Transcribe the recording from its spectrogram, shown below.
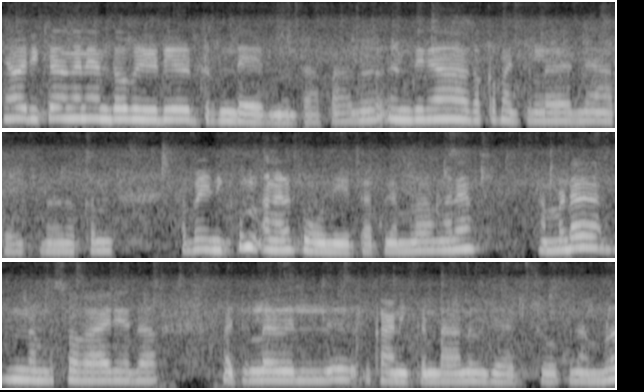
ഞാൻ ഒരിക്കൽ അങ്ങനെ എന്തോ വീഡിയോ ഇട്ടിട്ടുണ്ടായിരുന്നു കേട്ടോ അപ്പോൾ അത് എന്തിനാണ് അതൊക്കെ മറ്റുള്ളവരെ അറിയിക്കണതൊക്കെ അപ്പോൾ എനിക്കും അങ്ങനെ തോന്നിയിട്ട്. അപ്പോൾ നമ്മൾ അങ്ങനെ നമ്മുടെ നമ്മുടെ സ്വകാര്യത മറ്റുള്ളവരിൽ കാണിക്കണ്ടെന്ന് വിചാരിച്ചു. അപ്പോൾ നമ്മൾ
